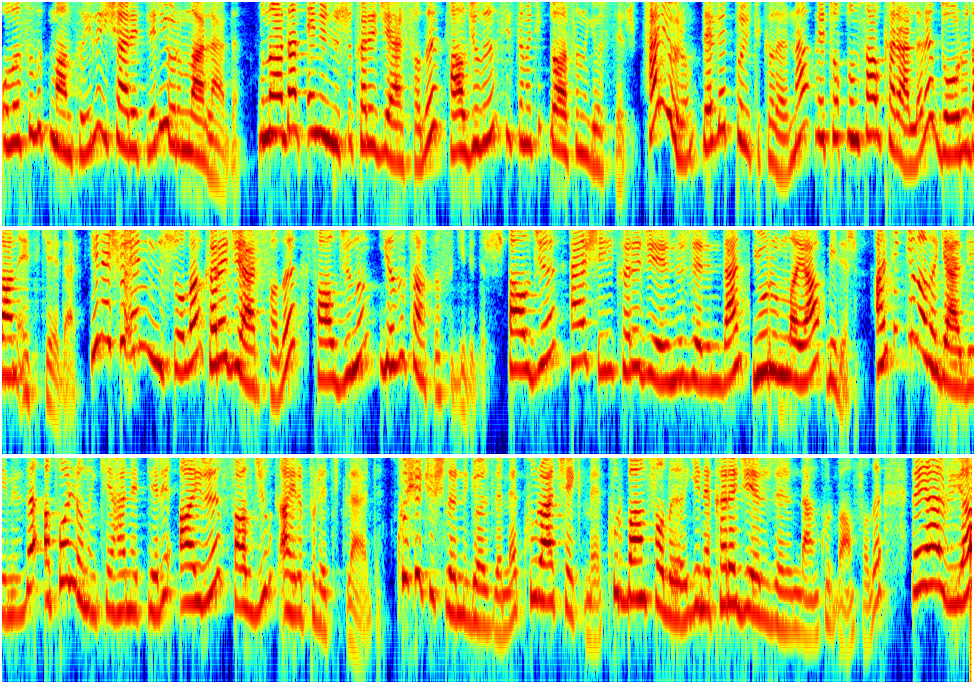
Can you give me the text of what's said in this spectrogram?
olasılık mantığıyla işaretleri yorumlarlardı. Bunlardan en ünlüsü karaciğer falı, falcılığın sistematik doğasını gösterir. Her yorum devlet politikalarına ve toplumsal kararlara doğrudan etki eder. Yine şu en ünlüsü olan karaciğer falı, falcının yazı tahtası gibidir. Falcı her şeyi karaciğerin üzerinden yorumlayabilir. Antik Yunan'a geldiğimizde Apollo'nun kehanetleri ayrı, falcılık ayrı pratiklerdi. Kuş uçuşlarını gözleme, kura çekme, kurban falı yine karaciğer üzerinden kurban falı veya rüya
